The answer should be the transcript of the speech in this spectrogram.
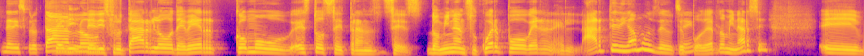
De disfrutarlo. De, disfrutarlo, de ver cómo estos se, dominan su cuerpo, ver el arte, digamos, de, poder dominarse. Eh,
